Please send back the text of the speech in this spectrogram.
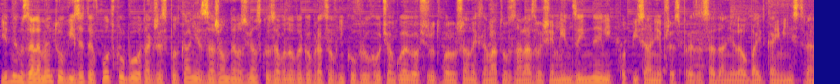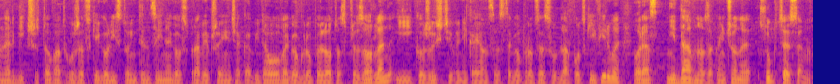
Jednym z elementów wizyty w Płocku było także spotkanie z zarządem Związku Zawodowego Pracowników Ruchu Ciągłego. Wśród poruszanych tematów znalazło się m.in. podpisanie przez prezesa Daniela Obajtka i ministra energii Krzysztofa Tchórzewskiego listu intencyjnego w sprawie przejęcia kapitałowego grupy Lotos przez Orlen i korzyści wynikające z tego procesu dla płockiej firmy oraz niedawno zakończone sukcesem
